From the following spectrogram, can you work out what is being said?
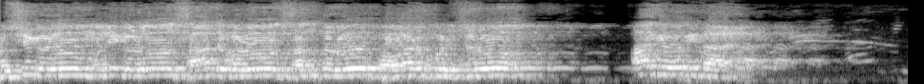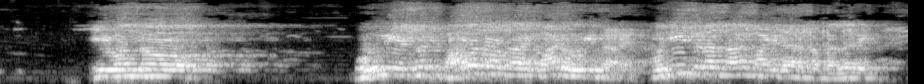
ಋಷಿಗಳು, ಮುನಿಗಳು, ಸಾಧುಗಳು, ಸಂತರು, ಪವಾಡ ಪುರುಷರು ಆಗಿ ಹೋಗಿದ್ದಾರೆ. ಈ ಒಂದು ಭೂಮಿಯನ್ನು ಪಾವನವನ್ನಾಗಿ ಮಾಡಿ ಹೋಗಿದ್ದಾರೆ. ಪುನೀತರನ್ನಾಗಿ ಮಾಡಿದ್ದಾರೆ ನಮ್ಮೆಲ್ಲರಿಗೆ.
